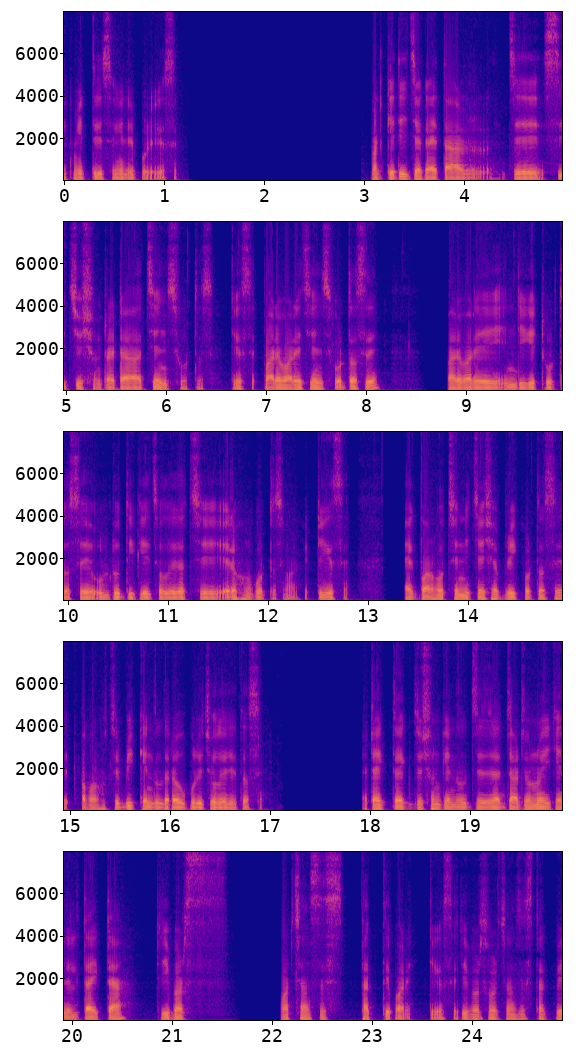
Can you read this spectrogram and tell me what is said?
এক মিনিট তিরিশ সেকেন্ডের পড়ে গেছে। মার্কেট এই জায়গায় তার যে সিচুয়েশনটা এটা চেঞ্জ করতেছে, ঠিক আছে? বারে বারে চেঞ্জ করতেছে, বারে বারে ইন্ডিকেট করতেছে, উল্টো দিকে চলে যাচ্ছে, এরকম করতেছে মার্কেট ঠিক আছে? একবার হচ্ছে নিচে এসে ব্রেক করতেছে, আবার হচ্ছে বিগ ক্যান্ডেল দ্বারা উপরে চলে যেতেছে। এটা একটা একজেশন ক্যান্ডেল যে যার জন্য এই ক্যান্ডেলটা একটা রিভার্স হওয়ার চান্সেস থাকতে পারে, ঠিক আছে? রিভার্স হওয়ার চান্সেস থাকবে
